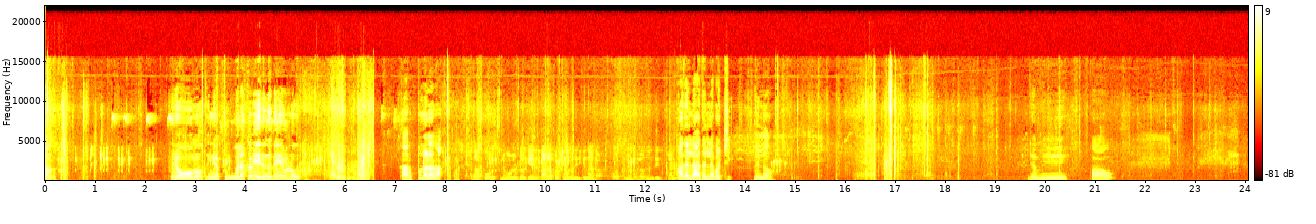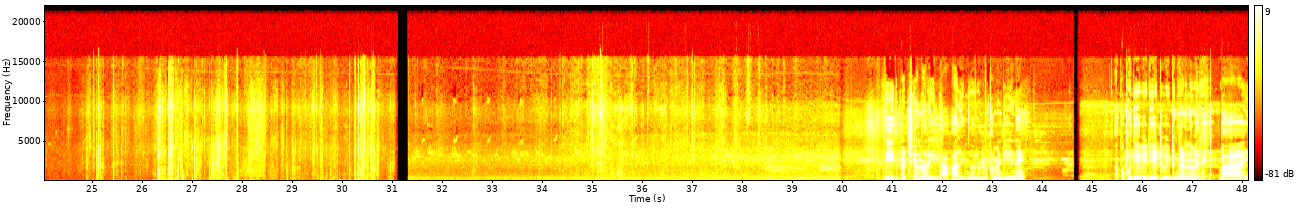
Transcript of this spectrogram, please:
രോമം ഇങ്ങനെ പൂവലൊക്കെ വരുന്നതേ ഉള്ളൂ. കറുപ്പ് കളറാ. അതല്ല അതല്ല പക്ഷി. ഇതുണ്ടോ? രമേ പാവം. ഇത് ഏത് പക്ഷിയാണെന്നറിയില്ല അറിയുന്നവരൊന്ന് കമന്റ് ചെയ്യണേ. അപ്പോൾ പുതിയ വീഡിയോ ആയിട്ട് വീണ്ടും കാണുന്നവരെ ബായ്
